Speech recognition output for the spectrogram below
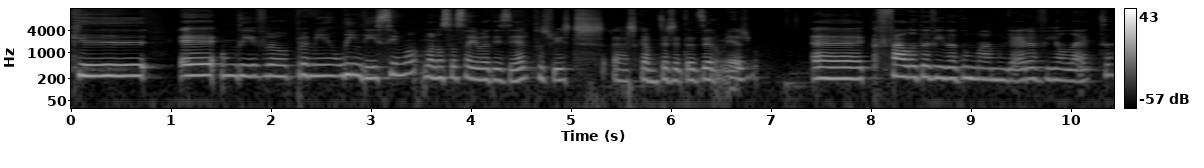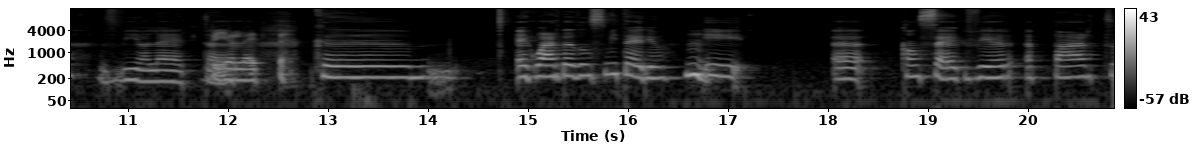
que é um livro, para mim, lindíssimo, mas não sou só eu a dizer, pelos vistos, acho que há muita gente a dizer o mesmo, ah, que fala da vida de uma mulher, a Violette, Violeta, Violeta. que é guarda de um cemitério Hum. e ah, consegue ver a parte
